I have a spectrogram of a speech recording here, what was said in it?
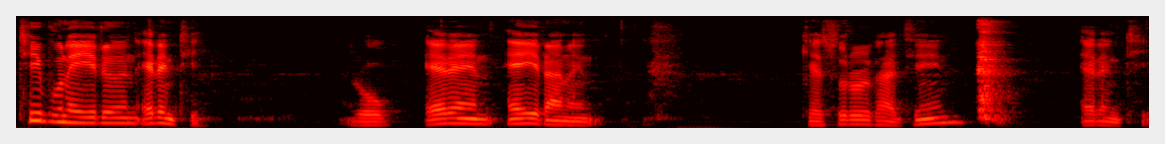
t분의 1은 lnt 로 lna라는 개수를 가진 lnt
